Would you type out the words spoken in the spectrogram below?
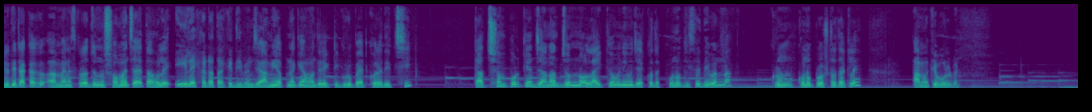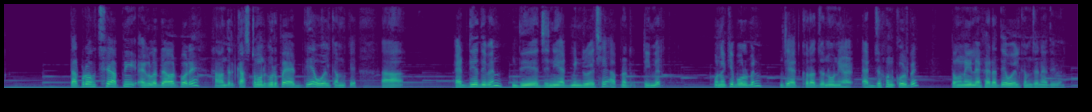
যদি টাকা ম্যানেজ করার জন্য সময় চায়, তাহলে এই লেখাটা তাকে দিবেন যে, আমি আপনাকে আমাদের একটি গ্রুপে অ্যাড করে দিচ্ছি। কাজ সম্পর্কে জানার জন্য লাইক কমেন্ট ইমেজ এক কথা কোনো কিছুই দিবেন না। কোন- কোনো প্রশ্ন থাকলে আমাকে বলবেন। তারপর হচ্ছে আপনি এগুলো দেওয়ার পরে আমাদের কাস্টমার গ্রুপে অ্যাড দিয়ে ওয়েলকামকে অ্যাড দিয়ে দিবেন। দিয়ে যিনি অ্যাডমিন রয়েছে আপনার টিমের ওনাকে বলবেন যে অ্যাড করার জন্য উনি অ্যাড যখন করবে, তখন এই লেখাটা দিয়ে ওয়েলকাম জানিয়ে দিবেন।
